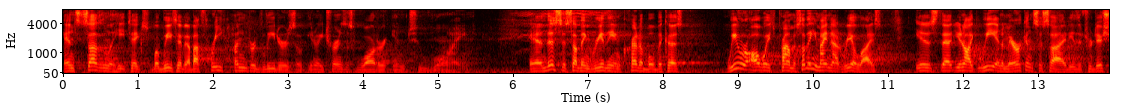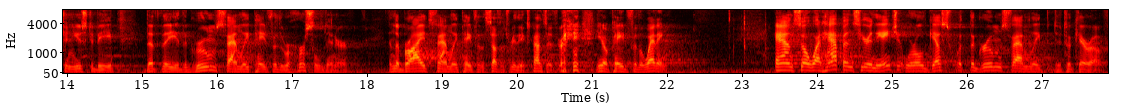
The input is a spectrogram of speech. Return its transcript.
and suddenly he takes what we say about 300 liters of, you know, he turns this water into wine. And this is something really incredible because we were always promised something you might not realize is that, you know, like we in American society, the tradition used to be that the, the groom's family paid for the rehearsal dinner and the bride's family paid for the stuff that's really expensive, right? you know, paid for the wedding. And so what happens here in the ancient world, guess what the groom's family took care of?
